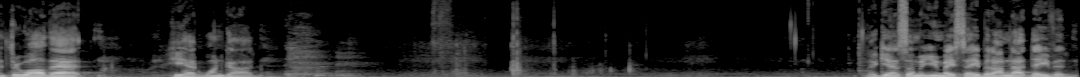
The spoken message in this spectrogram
and through all that, he had one God. Again, some of you may say, but I'm not David.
